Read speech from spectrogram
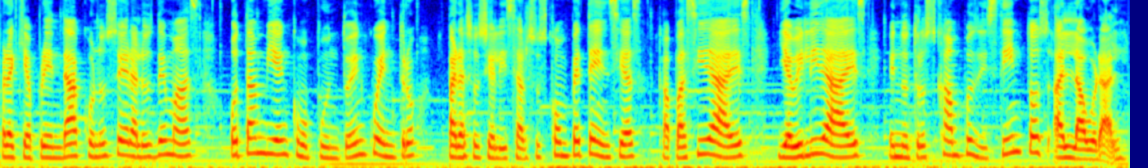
para que aprenda a conocer a los demás o también como punto de encuentro para socializar sus competencias, capacidades y habilidades en otros campos distintos al laboral.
